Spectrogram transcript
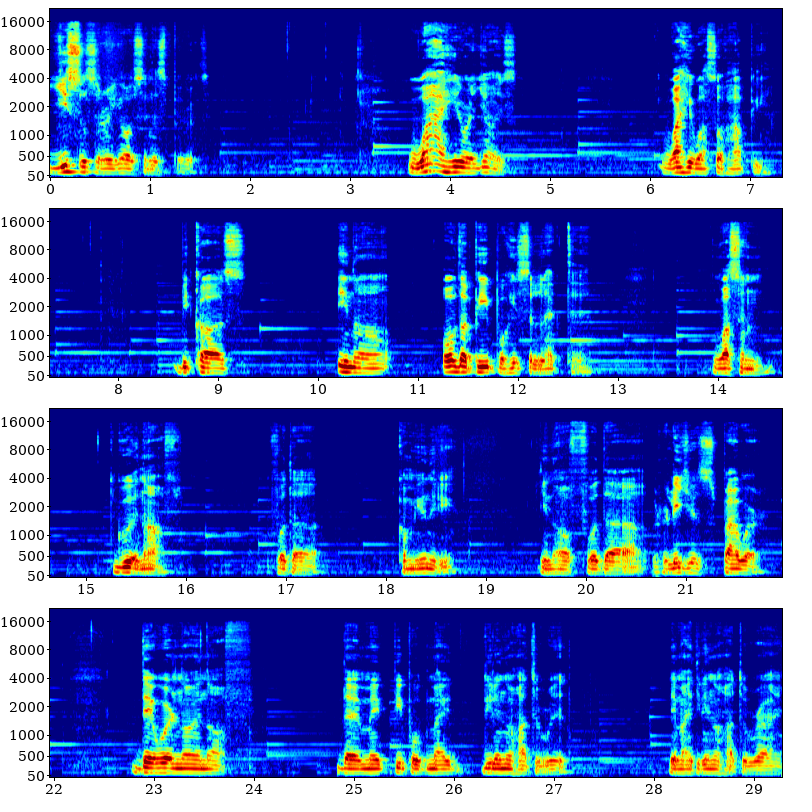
Jesus rejoiced in the spirit. Why he rejoiced? Why he was so happy? Because you know all the people he selected wasn't good enough for the community, you know, for the religious power. They were not enough. They made people might didn't know how to read. They might didn't know how to write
